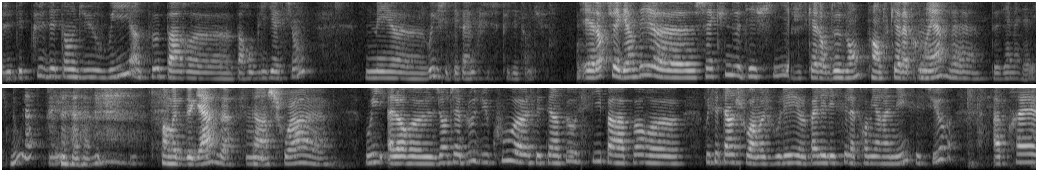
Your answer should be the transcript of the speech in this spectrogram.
j'étais plus étendue, oui, un peu par, par obligation, mais oui, j'étais quand même plus, plus étendue. Et alors, tu as gardé euh, chacune de tes filles jusqu'à leurs deux ans, enfin en tout cas la première, la deuxième elle est avec nous là, sans mode de garde, c'était un choix. Euh. Oui, alors euh, Georgia Blue, du coup, c'était un peu aussi par rapport. Oui, c'était un choix. Moi, je voulais pas les laisser la première année, c'est sûr. Après,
